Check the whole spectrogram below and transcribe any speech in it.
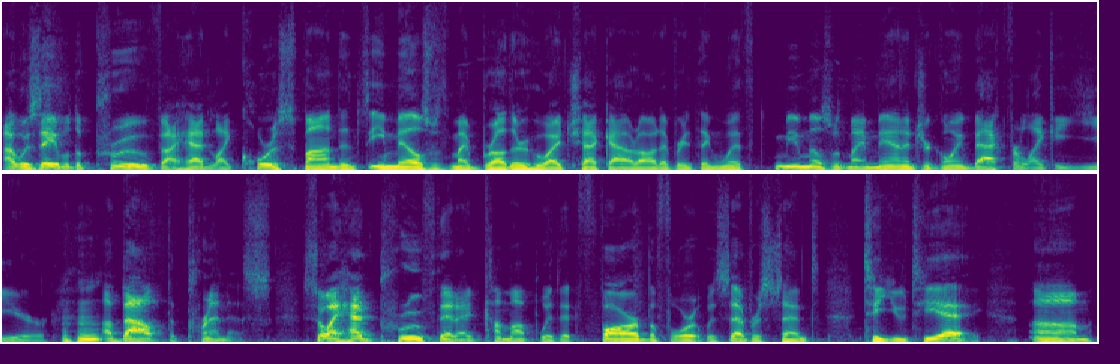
I was able to prove I had like correspondence, emails with my brother, who I check out on everything with, emails with my manager going back for like a year about the premise. So I had proof that I'd come up with it far before it was ever sent to UTA. Um,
